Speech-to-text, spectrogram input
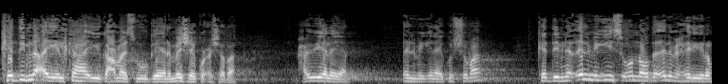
Kadibna ay ilkaha iyo gacmaha iskugu geeyaan meeshay ku ceshadaan. Maxay u yeelayaan? Cilmiga inay ku shubaan. Kadibna cilmigiisa u noqdo cilmi xiriiro.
